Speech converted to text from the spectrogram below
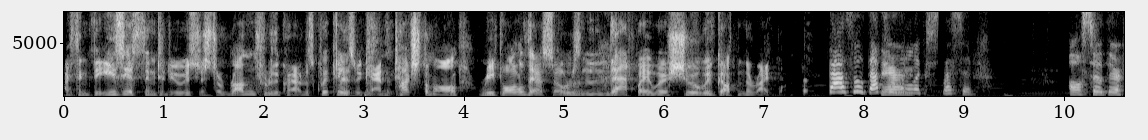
I think the easiest thing to do is just to run through the crowd as quickly as we can, touch them all, reap all their souls, and then that way we're sure we've gotten the right one. Basil, that's there, a little excessive. Also, there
